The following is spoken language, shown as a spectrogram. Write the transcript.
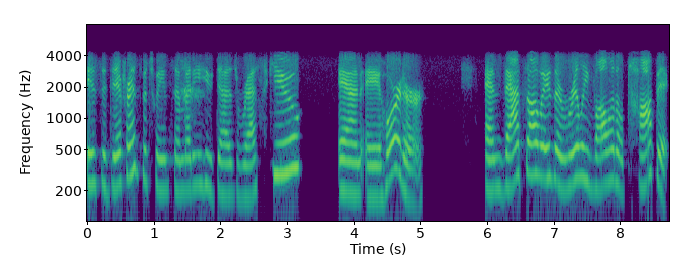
is the difference between somebody who does rescue and a hoarder. And that's always a really volatile topic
